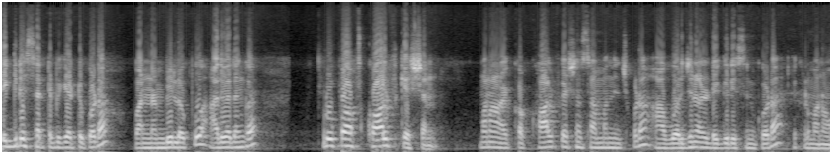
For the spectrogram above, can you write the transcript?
డిగ్రీ సర్టిఫికేట్ కూడా వన్ ఎంబీ లోపు. అదేవిధంగా ప్రూఫ్ ఆఫ్ క్వాలిఫికేషన్ మన యొక్క క్వాలిఫికేషన్ సంబంధించి కూడా ఆ ఒరిజినల్ డిగ్రీస్ని కూడా ఇక్కడ మనం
